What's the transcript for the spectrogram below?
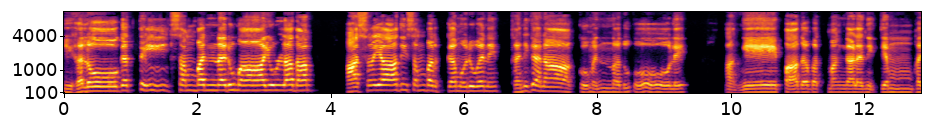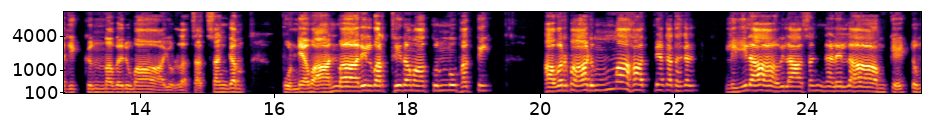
ഇഹലോകത്തിൽ സമ്പന്നരുമായുള്ളതാം. ആശ്രയാദി സമ്പർക്കം ഒരുവനെ ധനികനാക്കുമെന്നതുപോലെ അങ്ങേ പാദപത്മങ്ങളെ നിത്യം ഭജിക്കുന്നവരുമായുള്ള സത്സംഗം പുണ്യവാന്മാരിൽ വർദ്ധിതമാക്കുന്നു ഭക്തി. അവർ പാടും മഹാത്മ്യ കഥകൾ ലീലാവിലാസങ്ങളെല്ലാം കേട്ടും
